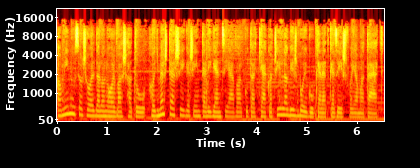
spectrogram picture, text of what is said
A mínuszos oldalon olvasható, hogy mesterséges intelligenciával kutatják a csillag és bolygó keletkezés folyamatát.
